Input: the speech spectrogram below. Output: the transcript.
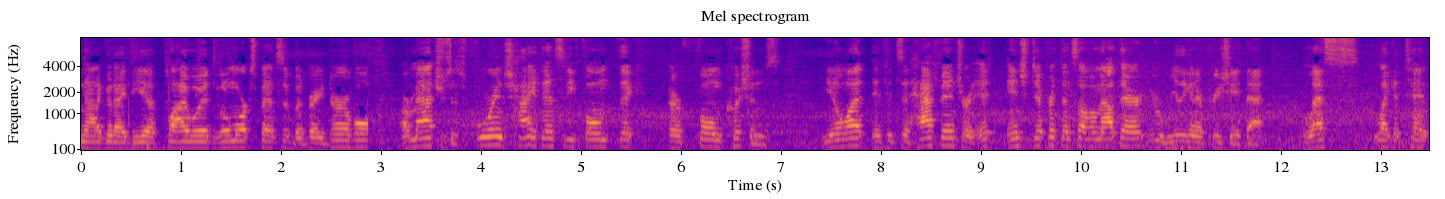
Not a good idea. Plywood, a little more expensive, but very durable. Our mattresses, four inch high density foam thick or foam cushions. You know what? If it's a half inch or an inch different than some of them out there, you're really going to appreciate that. Less like a tent,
